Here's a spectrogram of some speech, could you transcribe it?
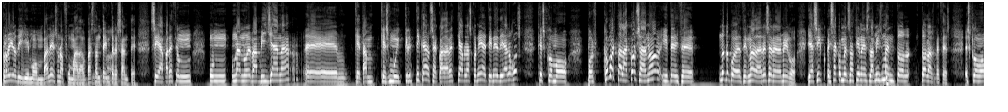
rollo Digimon, ¿vale? Es una fumada bastante Digimon. interesante. Sí, aparece un- un- una nueva villana eh, que, tam- que es muy críptica. O sea, cada vez que hablas con ella tiene diálogos que es como, pues, ¿cómo está la cosa, no? Y te dice, no te puedo decir nada, eres el enemigo. Y así, esa conversación es la misma en to- todas las veces. Es como,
